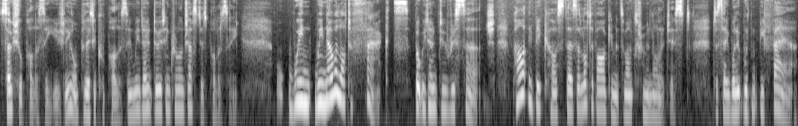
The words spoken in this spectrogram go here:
social policy usually or political policy and we don't do it in criminal justice policy we we know a lot of facts but we don't do research partly because there's a lot of arguments amongst criminologists to say well it wouldn't be fair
